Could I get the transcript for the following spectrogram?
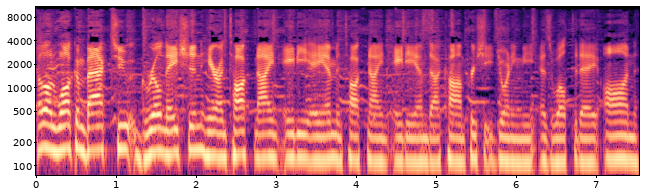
Hello and welcome back to Grill Nation here on Talk 980 AM and Talk980am.com. Appreciate you joining me as well today on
